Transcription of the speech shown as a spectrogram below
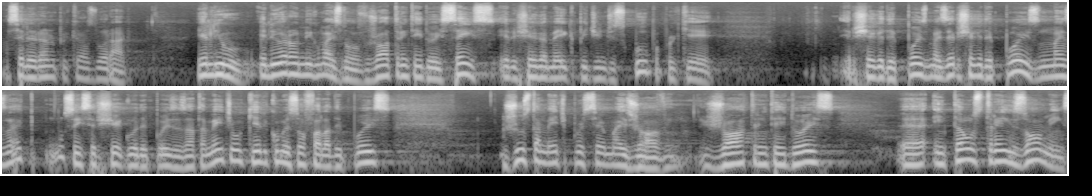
Acelerando por causa do horário. Eliú, Eliú era o amigo mais novo. Jó 32,6, ele chega meio que pedindo desculpa, porque ele chega depois, mas ele chega depois, mas não, é, não sei se ele chegou depois exatamente, ou que ele começou a falar depois, justamente por ser mais jovem. Jó 32, é, então os três homens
